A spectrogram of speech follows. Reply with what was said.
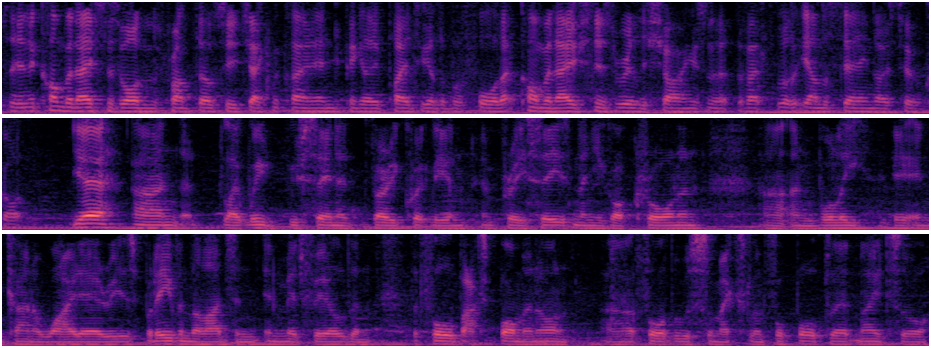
So in the combination as well in the front, obviously Jack McLean and Andy Pengelly played together before. That combination is really showing, isn't it? The fact that the understanding those two have got. Yeah, and like we we've seen it very quickly in, in pre-season. Then you got Cronin uh, and Woolley in kind of wide areas. But even the lads in, in midfield and the fullbacks bombing on, uh, I thought there was some excellent football played tonight. So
